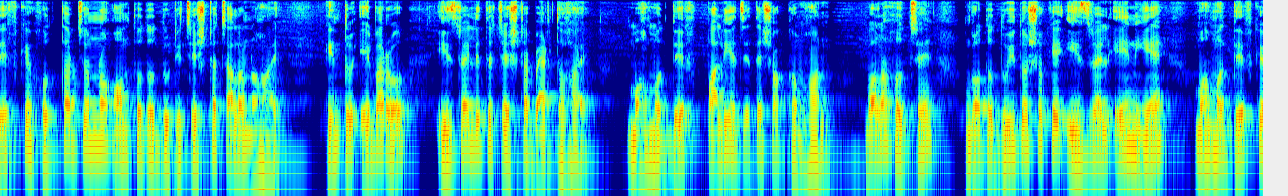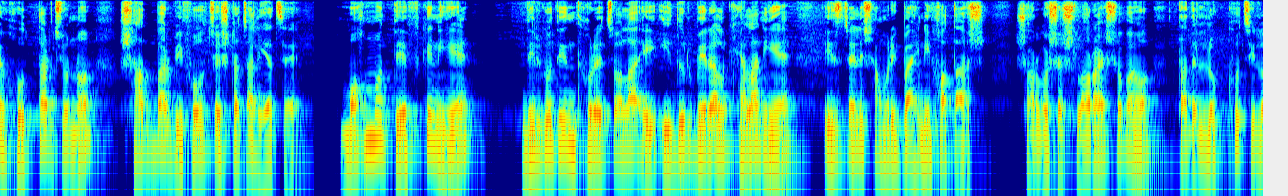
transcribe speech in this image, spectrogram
দেফকে হত্যার জন্য অন্তত দুটি চেষ্টা চালানো হয়। কিন্তু এবারও ইসরায়েলিদের চেষ্টা ব্যর্থ হয়। মোহাম্মদ দেফ পালিয়ে যেতে সক্ষম হন। বলা হচ্ছে, গত দুই দশকে ইসরায়েল এ নিয়ে মোহাম্মদ দেফকে হত্যার জন্য সাতবার বিফল চেষ্টা চালিয়েছে। মোহাম্মদ দেফকে নিয়ে দীর্ঘদিন ধরে চলা এই ইঁদুর বেড়াল খেলা নিয়ে ইসরায়েলি সামরিক বাহিনী হতাশ। সর্বশেষ লড়াইয়ের সময়ও তাদের লক্ষ্য ছিল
